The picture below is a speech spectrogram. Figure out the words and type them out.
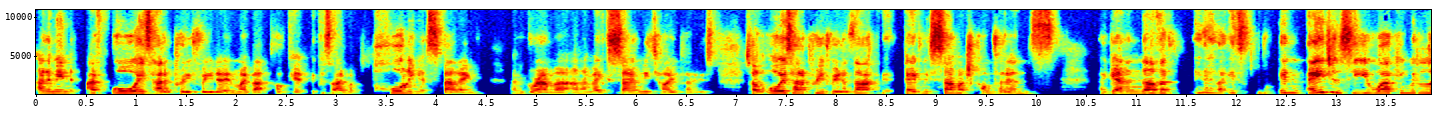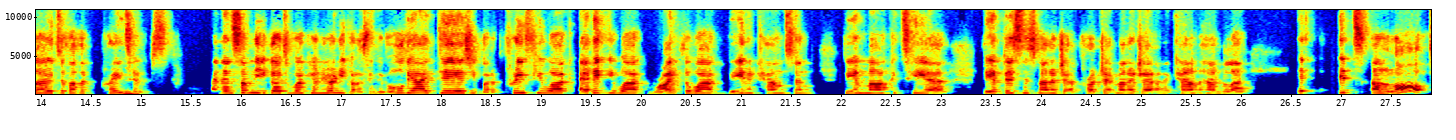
And I mean, I've always had a proofreader in my back pocket because I'm appalling at spelling and grammar and I make so many typos. So I've always had a proofreader that gave me so much confidence. Again, another, you know, like it's in agency, you're working with loads of other creatives. And then suddenly you go to working on your own, you've got to think of all the ideas, you've got to proof your work, edit your work, write the work, be an accountant, be a marketeer, be a business manager, a project manager, an account handler. It, it's a lot.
